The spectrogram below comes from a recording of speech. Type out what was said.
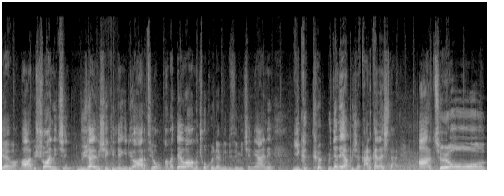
devam. Abi şu an için güzel bir şekilde gidiyor Arteon ama devamı çok önemli bizim için. Yani yıkık köprüde ne yapacak arkadaşlar? Arteon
